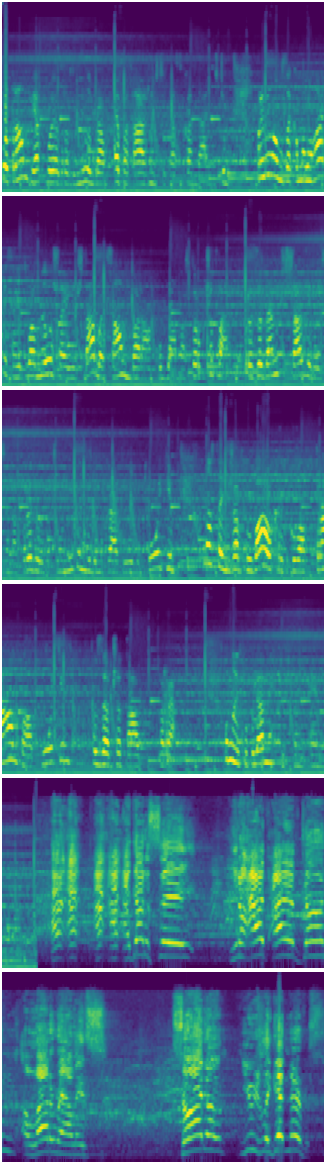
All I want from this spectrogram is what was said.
бо Трамп, як ви зрозуміли, брав епатажністю та скандальністю. Приміром за Камалу Гарріс агітував не лише її штаб, а й сам Барак Обама. 44-й президент США з'явився на передвиборчому мітингу демократії у Детройті. На жартував, критикував Трампа, а потім зачитав реп. Одну із популярних пісень Емінема. I gotta say, you know, I've, I have done a lot of rallies, so I don't usually get nervous.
